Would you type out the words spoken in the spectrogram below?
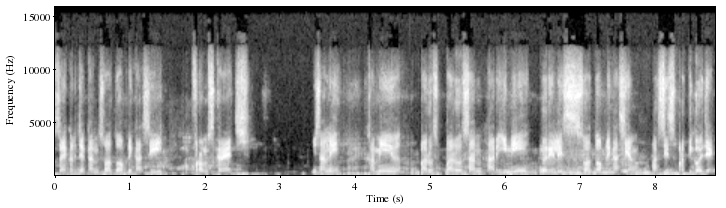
saya kerjakan suatu aplikasi from scratch. Misal nih, kami baru barusan hari ini ngerilis suatu aplikasi yang pasti seperti Gojek.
